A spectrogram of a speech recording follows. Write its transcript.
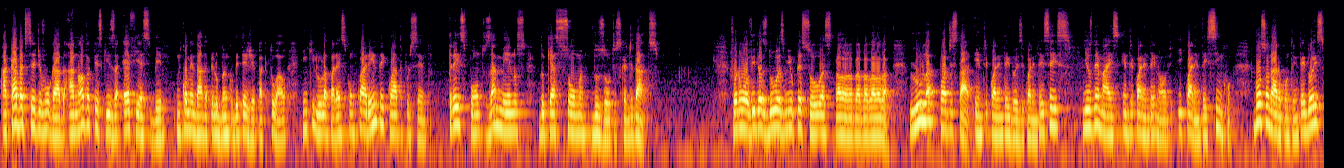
Acaba de ser divulgada a nova pesquisa FSB, encomendada pelo Banco BTG Pactual, em que Lula aparece com 44%, três pontos a menos do que a soma dos outros candidatos. Foram ouvidas duas mil pessoas. Blá, blá, blá, Lula pode estar entre 42 e 46 e os demais entre 49 e 45. Bolsonaro, com 32,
